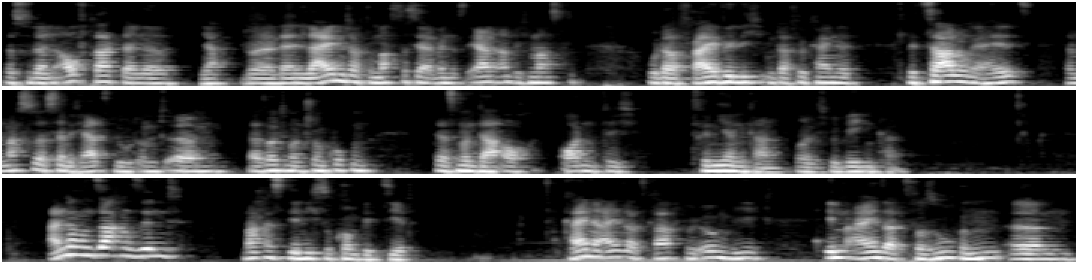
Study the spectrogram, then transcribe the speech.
dass du deinen Auftrag, deine, ja, deine Leidenschaft, du machst das ja, wenn du es ehrenamtlich machst oder freiwillig und dafür keine Bezahlung erhältst, dann machst du das ja mit Herzblut. Und ähm, da sollte man schon gucken, dass man da auch ordentlich trainieren kann oder sich bewegen kann. Andere Sachen sind, mach es dir nicht so kompliziert. Keine Einsatzkraft will irgendwie im Einsatz versuchen, ähm,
